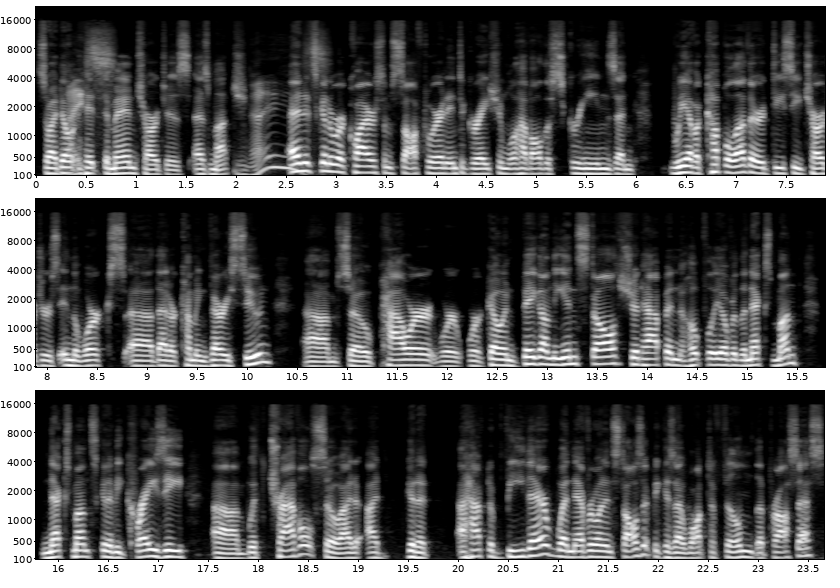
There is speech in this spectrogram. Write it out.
so I don't hit demand charges as much Nice. and it's going to require some software and integration. We'll have all the screens, and we have a couple other DC chargers in the works uh, that are coming very soon. Um, so power, we're we're going big on the install. Should happen hopefully over the next month. Next month's going to be crazy um, with travel, so I I'm gonna I have to be there when everyone installs it because I want to film the process.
